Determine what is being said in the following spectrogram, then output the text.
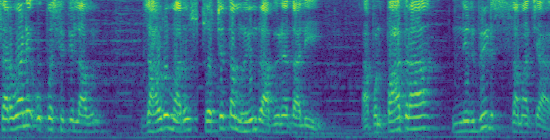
सर्वांनी उपस्थिती लावून झाडू मारून स्वच्छता मोहीम राबविण्यात आली. आपण पाहत रहा निर्भीड समाचार.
